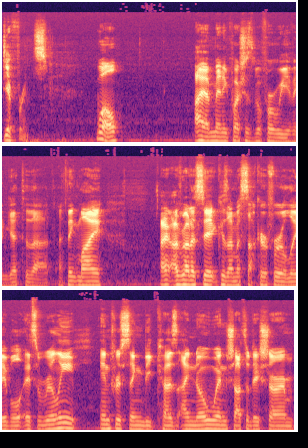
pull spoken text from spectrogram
difference. Well, I have many questions before we even get to that. I think my, I, I've got to say it because I'm a sucker for a label. It's really interesting because I know when Chateau des Charmes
